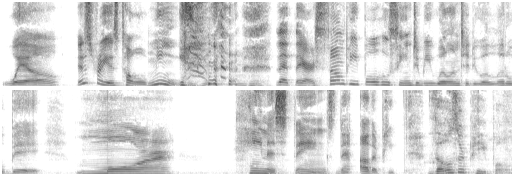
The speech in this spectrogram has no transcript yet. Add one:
Well, history has told me mm-hmm, mm-hmm. that there are some people who seem to be willing to do a little bit more heinous things than other people. Those are people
